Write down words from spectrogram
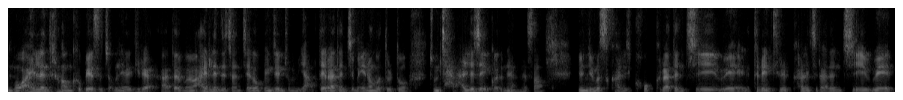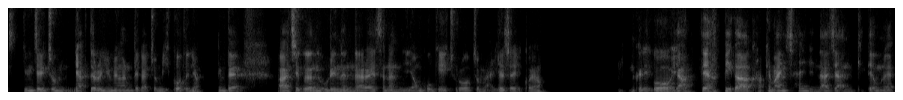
뭐 아일랜드를 언급해서 좀 얘기를 하다 보면 아일랜드 전체가 굉장히 좀 약대라든지 뭐 이런 것들도 좀 잘 알려져 있거든요. 그래서 유니버스 칼리지 코크라든지 왜 트리니티 칼리지라든지 왜 굉장히 좀 약대로 유명한 데가 좀 있거든요. 근데 아직은 우리는 나라에서는 영국이 주로 좀 알려져 있고요. 그리고 약대 학비가 그렇게 많이 차이 나지 않기 때문에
